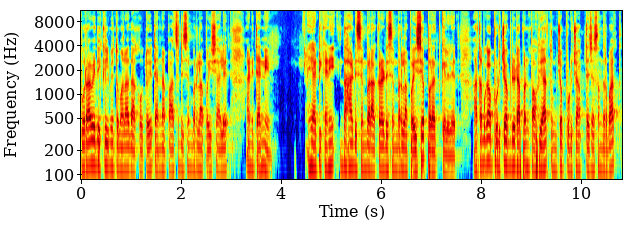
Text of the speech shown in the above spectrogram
पुरावे देखील मी तुम्हाला दाखवतोय. त्यांना पाच डिसेंबरला पैसे आलेत आणि त्यांनी या ठिकाणी दहा डिसेंबर अकरा डिसेंबरला पैसे परत केलेले आहेत. आता बघा पुढचे अपडेट आपण पाहूया. तुमच्या पुढच्या हप्त्याच्या संदर्भात.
